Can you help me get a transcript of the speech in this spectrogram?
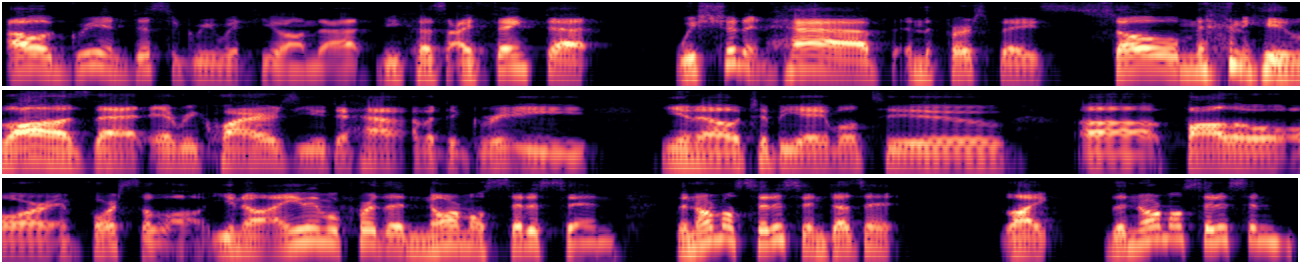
I'll agree and disagree with you on that because I think that we shouldn't have in the first place so many laws that it requires you to have a degree, you know, to be able to uh follow or enforce the law. You know, I even for the normal citizen, the normal citizen doesn't like the normal citizen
